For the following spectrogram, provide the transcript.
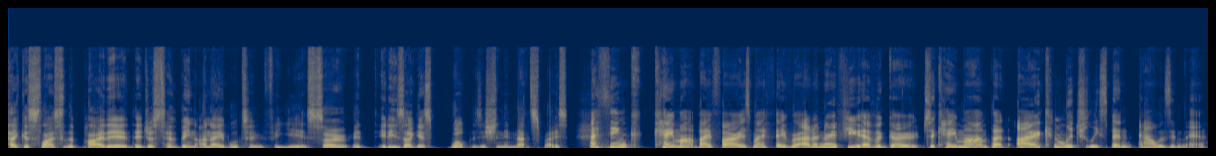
take a slice of the pie, they they just have been unable to for years. So it, it is, I guess, well positioned in that space. I think Kmart by far is my favorite. I don't know if you ever go to Kmart, but I can literally spend hours in there.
